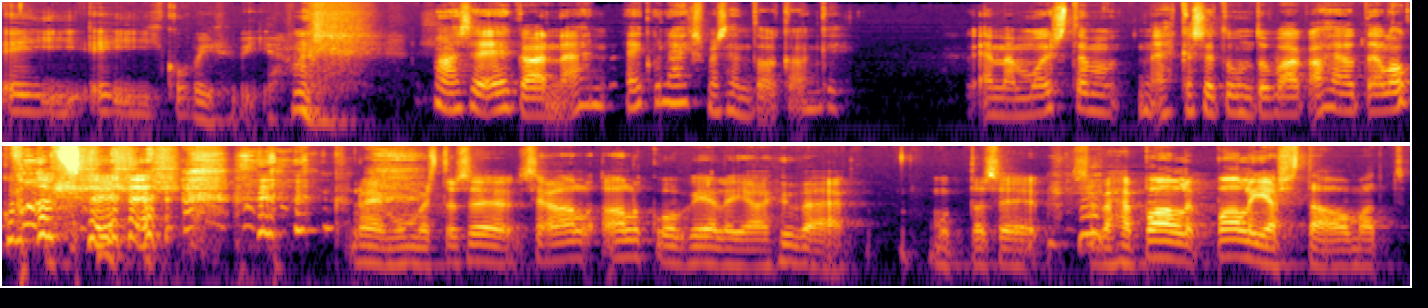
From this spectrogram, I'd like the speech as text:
ei, ei kovin hyviä. Mä oon sen ekan nähnyt. Ei kun näinkö mä sen tokankin? En mä muista, mutta ehkä se tuntuu vaan kahdelta elokuvalta. No ei, mun mielestä se, se al- alku on vielä ihan hyvää, mutta se, se vähän pal- paljastaa omat,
